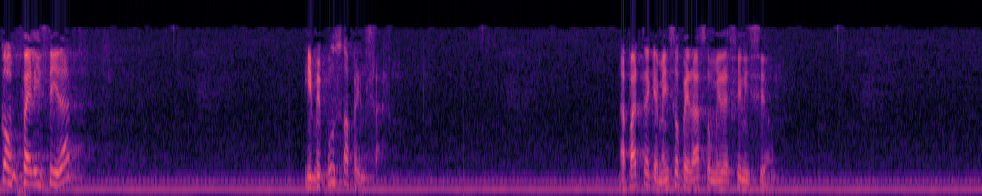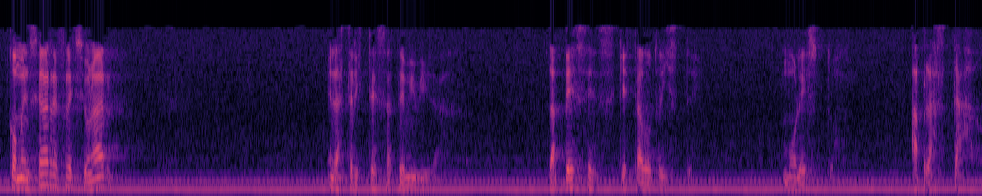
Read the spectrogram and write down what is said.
con felicidad. Y me puso a pensar. Aparte de que me hizo pedazo mi definición, comencé a reflexionar en las tristezas de mi vida, las veces que he estado triste, molesto, aplastado.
